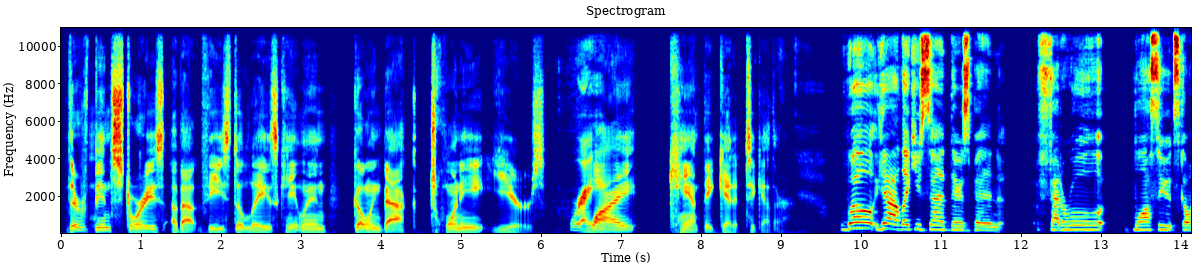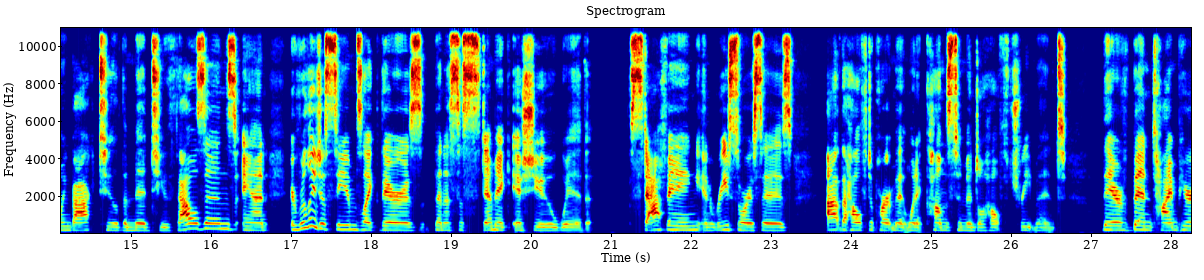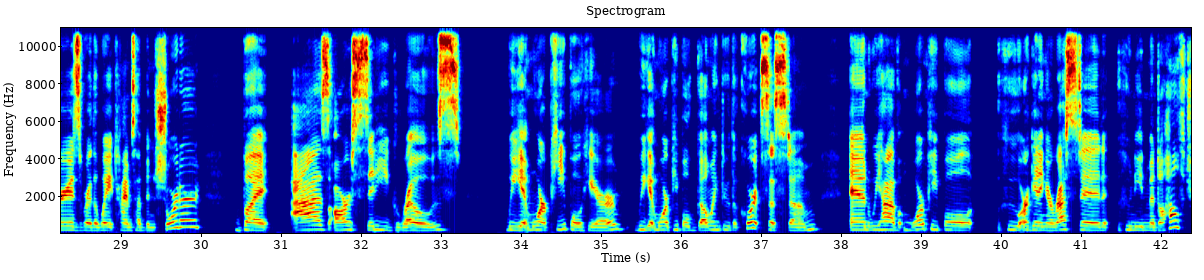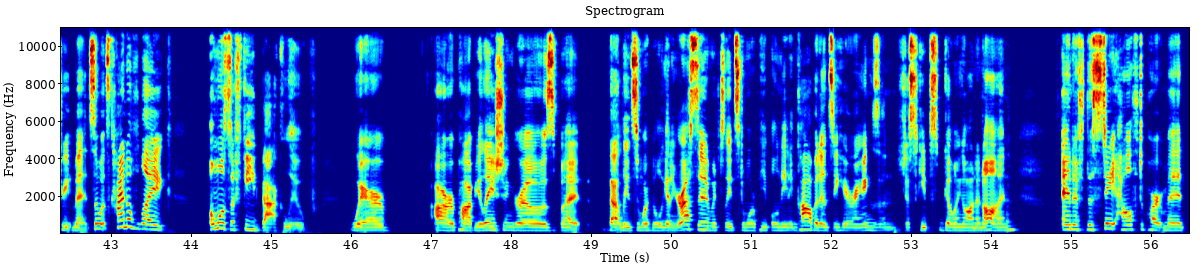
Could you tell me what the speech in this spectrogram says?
there have been stories about these delays, Katelyn, going back 20 years. Right. Why can't they get it together? Well, yeah, like you said, there's been federal lawsuits going back to the mid 2000s, and it really just seems like there's been a systemic issue with staffing and resources at the health department when it comes to mental health treatment. There have been time periods where the wait times have been shorter, but as our city grows, we get more people here, we get more people going through the court system, and we have more people who are getting arrested who need mental health treatment. So it's kind of like almost a feedback loop where our population grows, but that leads to more people getting arrested, which leads to more people needing competency hearings and just keeps going on and on. And if the state health department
